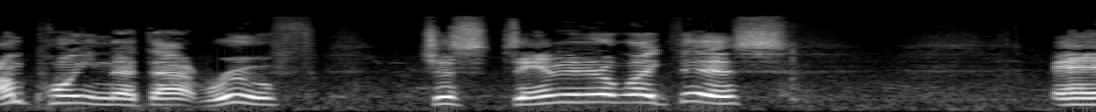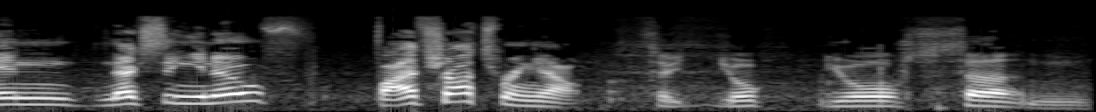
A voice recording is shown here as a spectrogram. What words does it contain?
I'm pointing at that roof, just standing there like this. And next thing you know, five shots ring out. So you're you're certain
